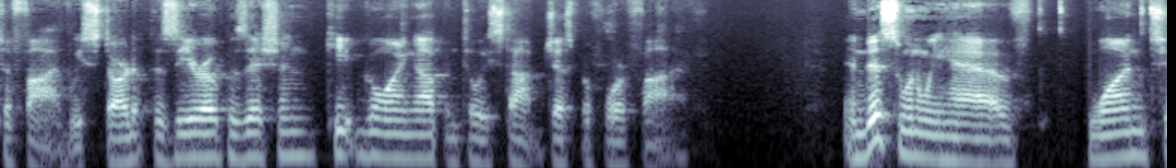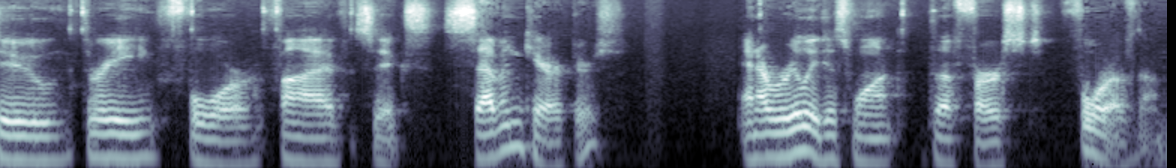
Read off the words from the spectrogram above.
to 5. We start at the zero position, keep going up until we stop just before 5. In this one we have one, two, three, four, five, six, seven characters. And I really just want the first four of them.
